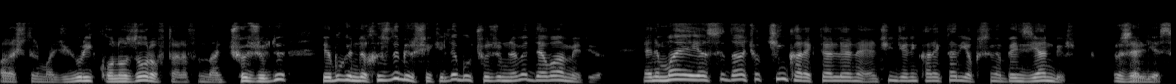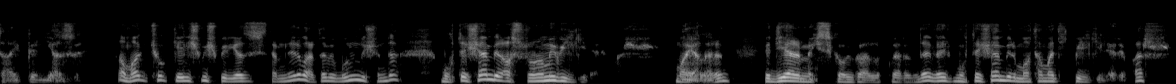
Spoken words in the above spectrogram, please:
araştırmacı Yuri Konozorov tarafından çözüldü ve bugün de hızlı bir şekilde bu çözümleme devam ediyor. Yani Maya yazısı daha çok Çin karakterlerine, yani Çince'nin karakter yapısına benzeyen bir özelliğe sahip bir yazı. Ama çok gelişmiş bir yazı sistemleri var. Tabii bunun dışında muhteşem bir astronomi bilgileri var Mayaların ve diğer Meksika uygarlıklarında ve muhteşem bir matematik bilgileri var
